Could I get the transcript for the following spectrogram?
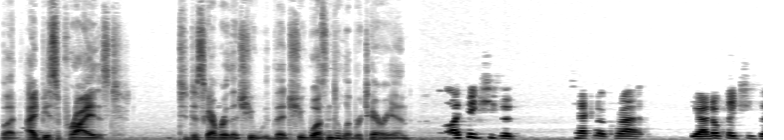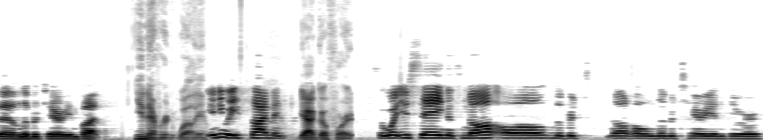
but I'd be surprised to discover that she that she wasn't a libertarian. I think she's a technocrat. Yeah, I don't think she's a libertarian, but You never, well, yeah, anyway, Simon. yeah, go for it. So what you're saying is not all liber- not all libertarians are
